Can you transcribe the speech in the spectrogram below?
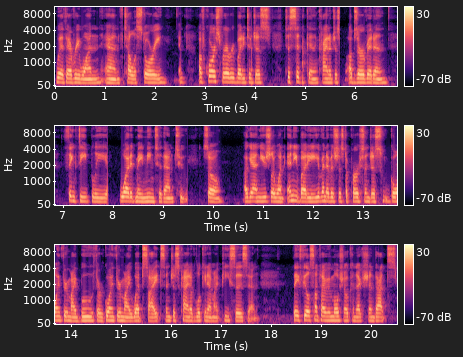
with everyone and tell a story. And of course, for everybody to just to sit back and kind of just observe it and think deeply what it may mean to them too. So again, usually when anybody, even if it's just a person just going through my booth or going through my websites and just kind of looking at my pieces and they feel some type of emotional connection, that's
